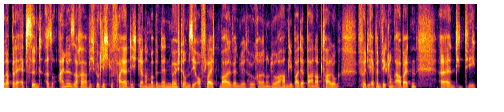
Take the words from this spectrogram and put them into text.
wo gerade bei der App sind, also eine Sache habe ich wirklich gefeiert, die ich gerne nochmal benennen möchte, um sie auch vielleicht mal, wenn wir Hörerinnen und Hörer haben, die bei der Bahnabteilung für die App-Entwicklung arbeiten, äh, die, die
